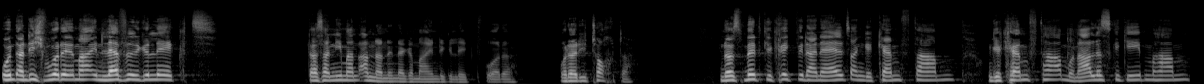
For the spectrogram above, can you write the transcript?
und an dich wurde immer ein Level gelegt, das an niemand anderen in der Gemeinde gelegt wurde. Oder die Tochter. Und du hast mitgekriegt, wie deine Eltern gekämpft haben und gekämpft haben und alles gegeben haben.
